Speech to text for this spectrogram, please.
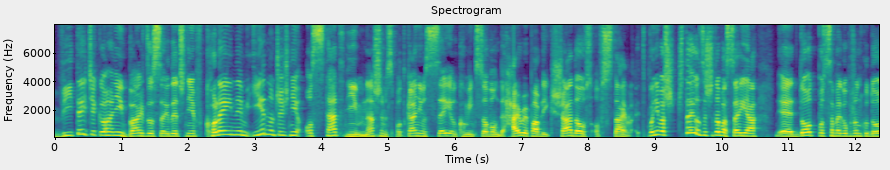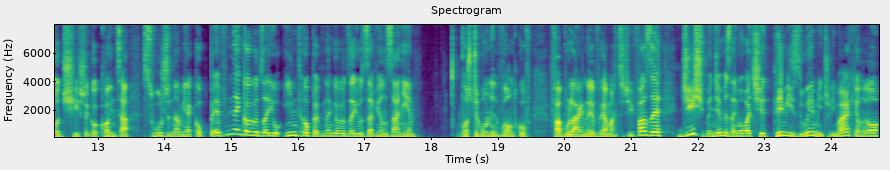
Witajcie kochani bardzo serdecznie w kolejnym i jednocześnie ostatnim naszym spotkaniu z serią komiksową The High Republic Shadows of Starlight. Ponieważ czterozeszytowa seria e, do od samego początku do dzisiejszego końca służy nam jako pewnego rodzaju intro, pewnego rodzaju zawiązanie poszczególnych wątków fabularnych w ramach trzeciej fazy. Dziś będziemy zajmować się tymi złymi, czyli Marchion Ro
